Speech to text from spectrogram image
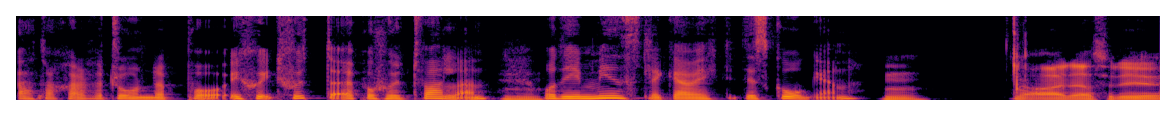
att ha självförtroende på, i skidskytte, på skjutvallen. Mm. Och det är minst lika viktigt i skogen. Ja, det, alltså det är ju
